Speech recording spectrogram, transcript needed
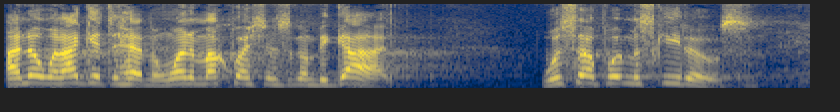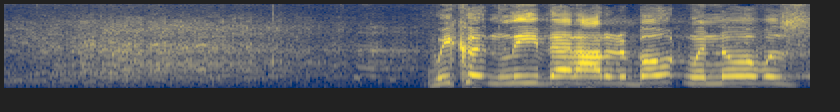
I know when I get to heaven, one of my questions is going to be God, what's up with mosquitoes? We couldn't leave that out of the boat when Noah was.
